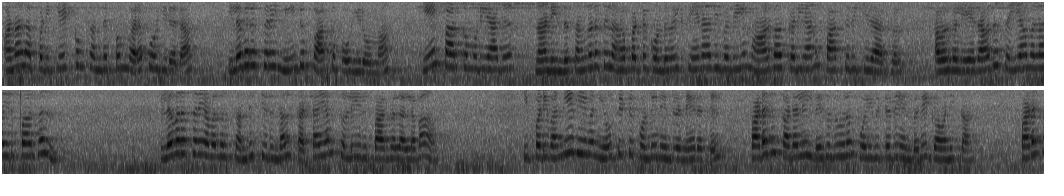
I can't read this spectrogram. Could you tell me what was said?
ஆனால் அப்படி கேட்கும் சந்தர்ப்பம் வரப்போகிறதா? இளவரசரை மீண்டும் பார்க்க போகிறோமா? ஏன் பார்க்க முடியாது? நான் இந்த சங்கடத்தில் அகப்பட்டு கொண்டதை சேனாதிபதியும் ஆழ்வார்க்கடியானும் பார்த்திருக்கிறார்கள். அவர்கள் ஏதாவது செய்யாமலா இருப்பார்கள்? இளவரசரை அவர்கள் சந்தித்திருந்தால் கட்டாயம் சொல்லியிருப்பார்கள் அல்லவா? இப்படி வந்தியத்தேவன் யோசித்துக் கொண்டு நின்ற நேரத்தில் படகு கடலில் வெகு தூரம் போய்விட்டது என்பதை கவனித்தான். படகு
